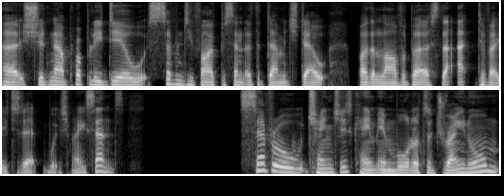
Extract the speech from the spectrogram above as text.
uh, should now properly deal 75% of the damage dealt by the lava burst that activated it, which makes sense. Several changes came in Warlord of Draenor.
